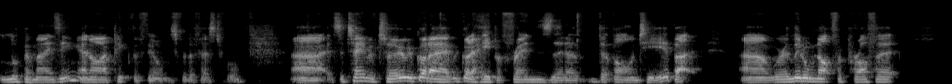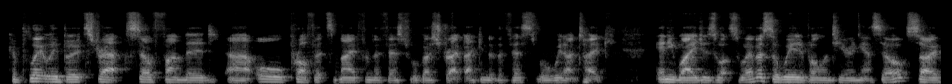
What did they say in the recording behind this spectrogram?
look amazing, and I pick the films for the festival. Uh, it's a team of two. We've got a we've got a heap of friends that are that volunteer, but uh, we're a little not for profit. Completely bootstrapped, self-funded. Uh, all profits made from the festival go straight back into the festival. We don't take any wages whatsoever. So we're volunteering ourselves. So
